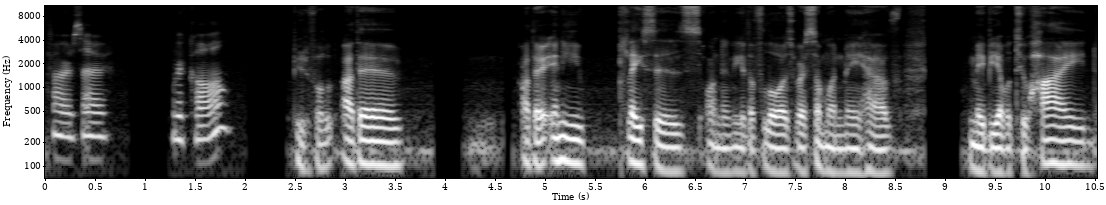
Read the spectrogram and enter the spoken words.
as far as I recall. beautiful. Are there are there any places on any of the floors where someone may have may be able to hide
